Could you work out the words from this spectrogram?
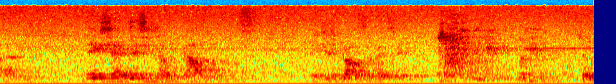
Um, they said this is of God. They just got So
